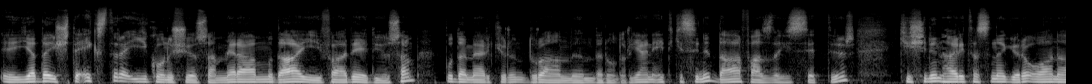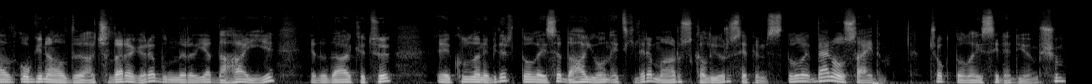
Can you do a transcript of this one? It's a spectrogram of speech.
E, ya da işte ekstra iyi konuşuyorsam, meramımı daha iyi ifade ediyorsam bu da Merkür'ün durağanlığından olur. Yani etkisini daha fazla hissettirir. Kişinin haritasına göre o an o gün aldığı açılara göre bunları ya daha iyi ya da daha kötü e, kullanabilir. Dolayısıyla daha yoğun etkilere maruz kalıyoruz hepimiz. Dolay ben olsaydım çok dolayısıyla diyormuşum.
